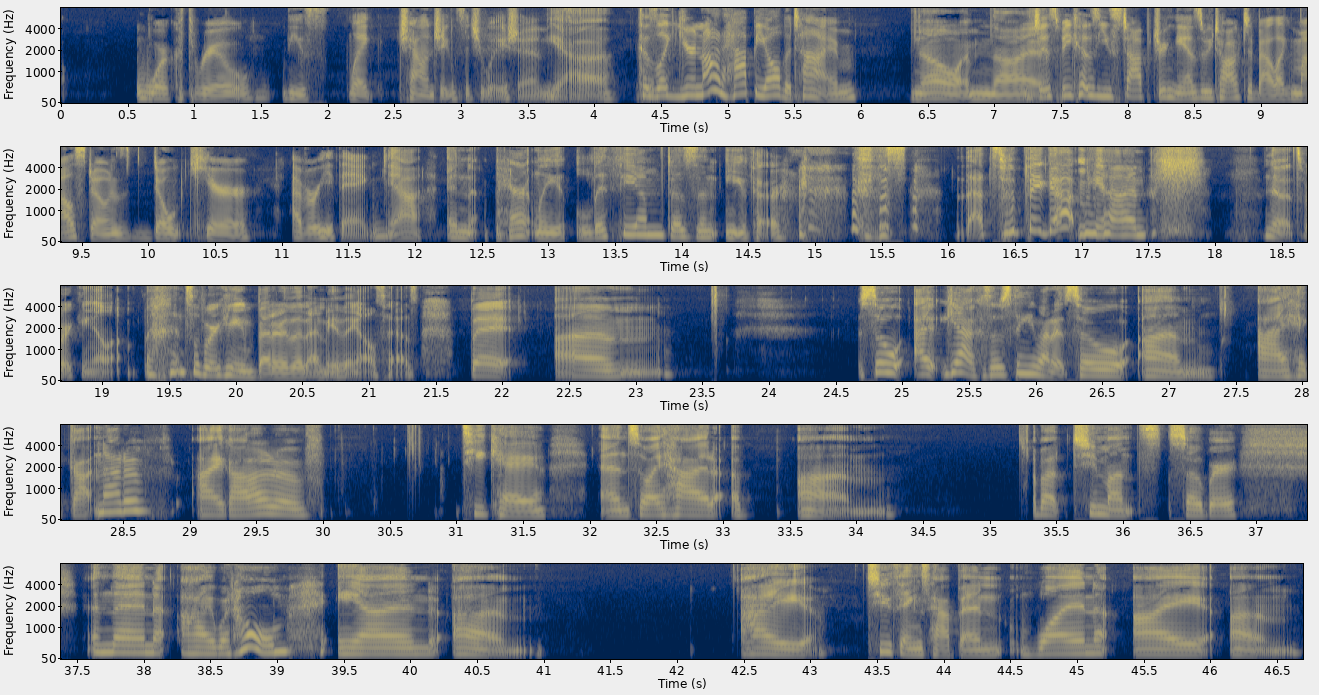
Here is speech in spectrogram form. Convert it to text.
work through these like challenging situations? Yeah. because like you're not happy all the time. No, I'm not. Just because you stop drinking, as we talked about, like milestones don't cure everything. yeah. And apparently lithium doesn't either. that's what they got me on. No, it's working a lot. It's working better than anything else has. But um so I yeah, because I was thinking about it. So um I had gotten out of I got out of TK and so I had a um about two months sober and then I went home and um I two things happened. One, I um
